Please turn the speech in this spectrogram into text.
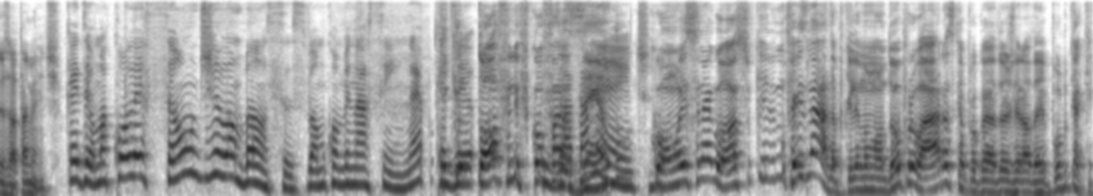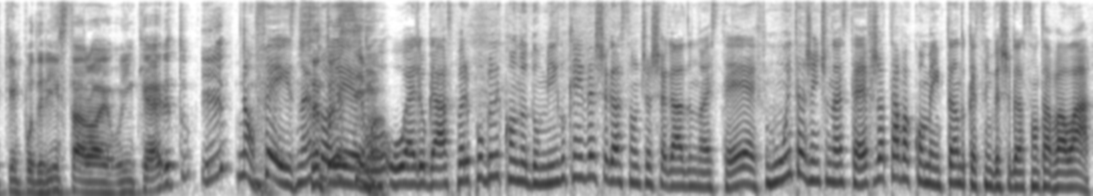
Exatamente. Quer dizer, uma coleção de lambanças, vamos combinar assim, né? O Quer que, que o Toffoli ficou Exatamente. fazendo com esse negócio que ele não fez nada, porque ele não mandou pro Aras, que o Procurador-Geral da República, que é quem poderia instaurar o inquérito, e Não, fez, né, Sentou em cima. O Hélio Gaspari publicou no domingo que a investigação tinha chegado no STF. Muita gente no STF já estava comentando que essa investigação estava lá.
